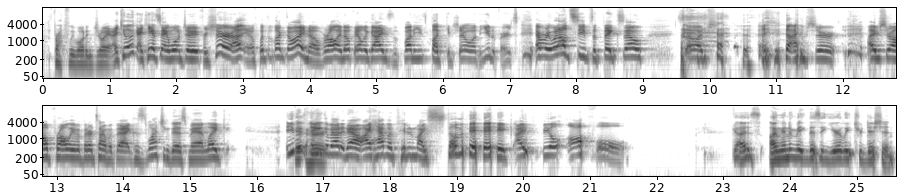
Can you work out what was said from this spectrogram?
probably won't enjoy it. I can look. I can't say I won't enjoy it for sure. I, what the fuck do I know? For all I know, Family Guy is the funniest fucking show on the universe. Everyone else seems to think so. So I'm. I'm sure. I'm sure I'll probably have a better time with that because watching this, man, like. Even It thinking hurt. about it now, I have a pit in my stomach. I feel awful. Guys, I'm gonna make this a yearly tradition.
